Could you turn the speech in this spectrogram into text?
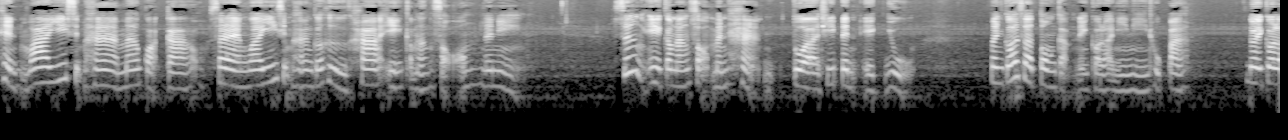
เห็นว่า 25 มากกว่า 9 แสดงว่า 25 ก็คือค่า a กำลังสองนั่นเอง ซึ่ง a กำลังสองมันหารตัวที่เป็น x อยู่ มันก็จะตรงกับในกรณีนี้ถูกปะ โดยกร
